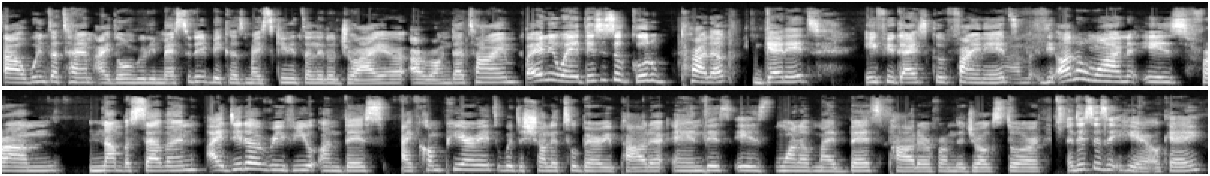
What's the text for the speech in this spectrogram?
Uh, winter time, I don't really mess with it because my skin is a little drier around that time. But anyway, this is a good product. Get it if you guys could find it. Um, the other one is from number seven. I did a review on this. I compare it with the Charlotte Tilbury powder, and this is one of my best powder from the drugstore. And this is it here, okay?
